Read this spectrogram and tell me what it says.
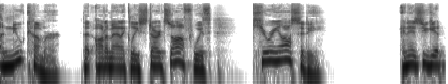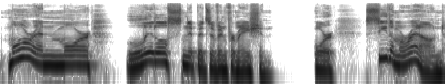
a newcomer that automatically starts off with curiosity. And as you get more and more little snippets of information, or see them around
